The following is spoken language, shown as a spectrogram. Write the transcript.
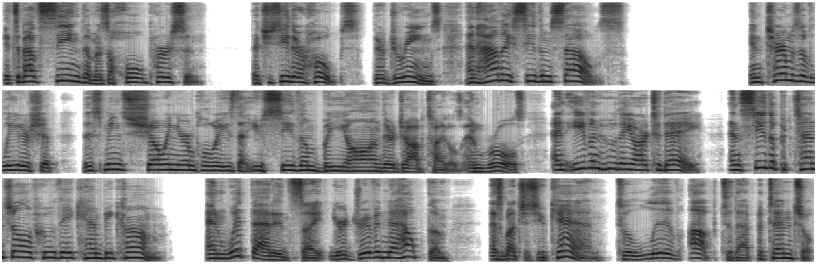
It's about seeing them as a whole person, that you see their hopes, their dreams, and how they see themselves. In terms of leadership, this means showing your employees that you see them beyond their job titles and roles and even who they are today and see the potential of who they can become. And with that insight, you're driven to help them as much as you can to live up to that potential.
